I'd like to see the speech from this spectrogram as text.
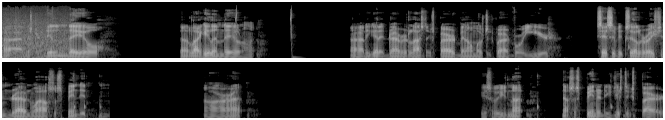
Alright, Mr. Dylan Dale. Sounds like Hillendale on it. Alright, he got a driver's license expired, been almost expired for a year. Excessive acceleration, driving while suspended. Alright. Okay, so he's not not suspended, he just expired.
